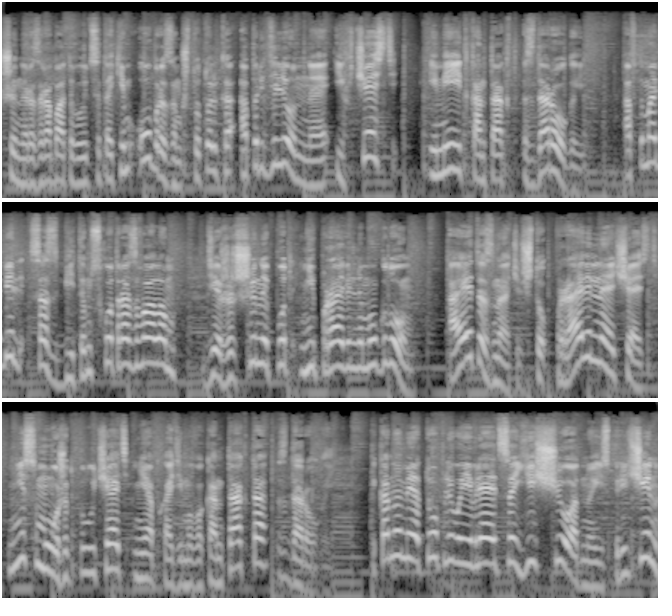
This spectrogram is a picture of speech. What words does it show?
Шины разрабатываются таким образом, что только определенная их часть имеет контакт с дорогой. Автомобиль со сбитым сход-развалом держит шины под неправильным углом, а это значит, что правильная часть не сможет получать необходимого контакта с дорогой. Экономия топлива является еще одной из причин,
